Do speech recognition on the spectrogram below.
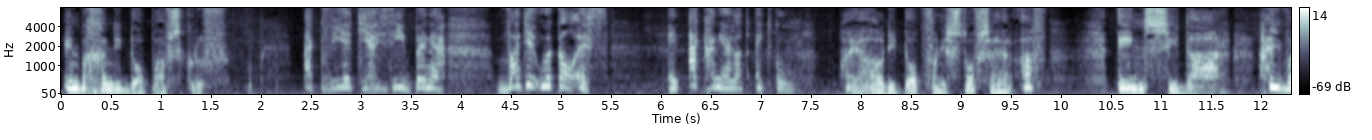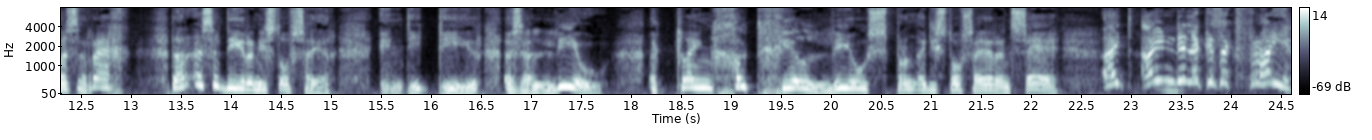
en begin die dop afskroef. Ek weet jy's hier binne, wat jy ook al is, en ek gaan jou laat uitkom. Hy haal die dop van die stofsuier af en sien daar. Hy was reg. Daar is 'n dier in die stofsuier en die dier is 'n leeu. 'n Klein goudgeel leeu spring uit die stofsuier en sê: Uiteindelik is ek vry.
